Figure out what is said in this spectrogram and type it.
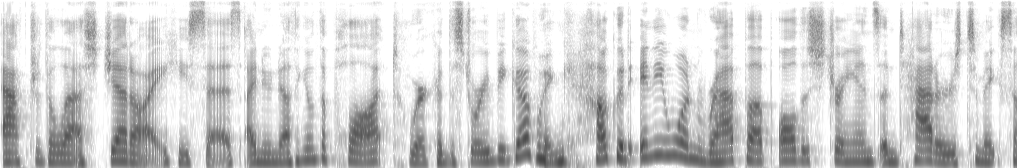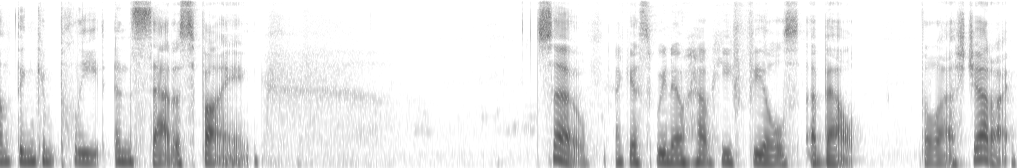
after The Last Jedi, he says. I knew nothing of the plot. Where could the story be going? How could anyone wrap up all the strands and tatters to make something complete and satisfying? So, I guess we know how he feels about The Last Jedi.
